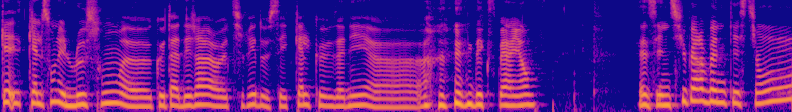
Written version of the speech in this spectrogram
quelles sont les leçons euh, que tu as déjà tirées de ces quelques années d'expérience? C'est une super bonne question.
